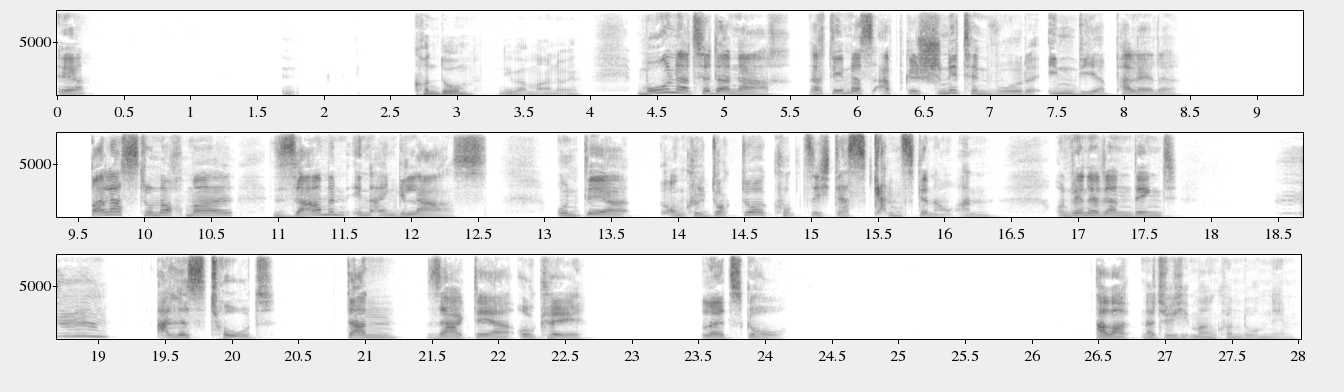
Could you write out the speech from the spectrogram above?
Ja. Kondom, lieber Manuel. Monate danach, nachdem das abgeschnitten wurde, in dir, Palette, ballerst du nochmal Samen in ein Glas. Und der Onkel Doktor guckt sich das ganz genau an. Und wenn er dann denkt, "Mm, alles tot, dann sagt er, okay, let's go. Aber natürlich immer ein Kondom nehmen.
